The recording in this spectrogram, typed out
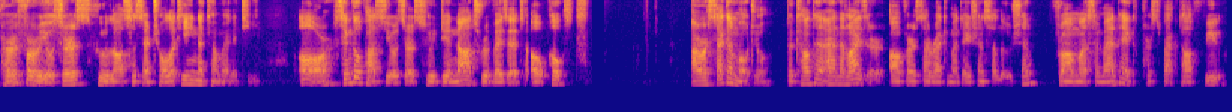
peripheral users who lost centrality in the community, or single-pass users who did not revisit all posts. Our second module, the Content Analyzer, offers a recommendation solution from a semantic perspective view.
